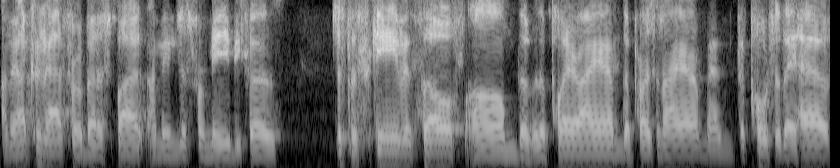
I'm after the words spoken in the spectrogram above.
I mean, I couldn't ask for a better spot. I mean, just for me because just the scheme itself, um, the the player I am, the person I am, and the culture they have,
